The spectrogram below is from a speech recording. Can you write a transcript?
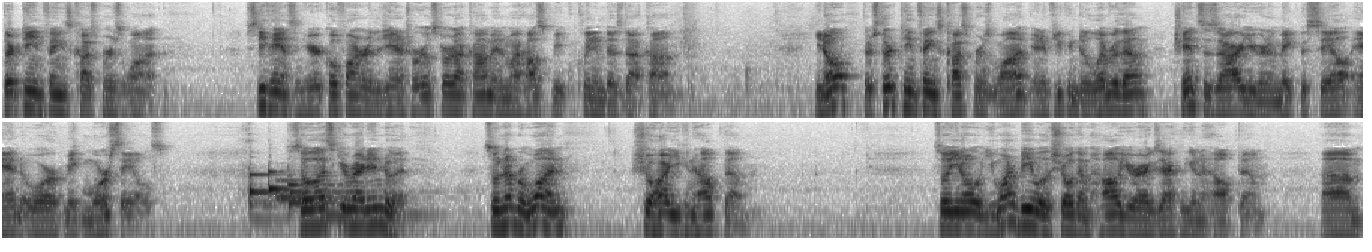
13 Things Customers Want. Steve Hansen here, co-founder of the janitorialstore.com and myhousecleaningbiz.com. You know, there's 13 things customers want, and if you can deliver them, chances are you're going to make the sale and or make more sales. So let's get right into it. So number one, show how you can help them. So you know, you want to be able to show them how you're exactly going to help them. Um,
